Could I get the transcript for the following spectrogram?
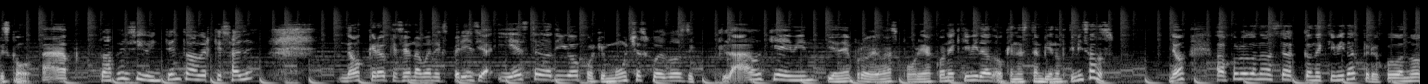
es como, ah, a ver si lo intento, a ver qué sale. No creo que sea una buena experiencia. Y esto lo digo porque muchos juegos de cloud gaming tienen problemas por la conectividad o que no están bien optimizados. ¿No? A lo mejor luego no está conectividad, pero el juego no,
